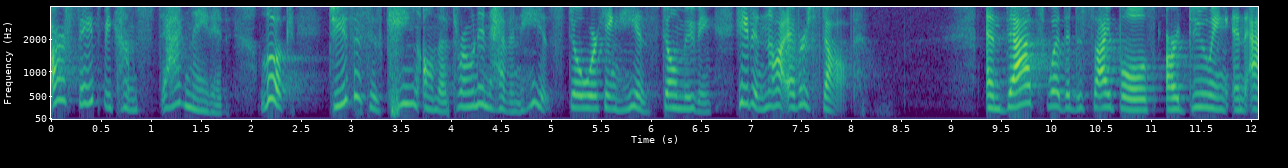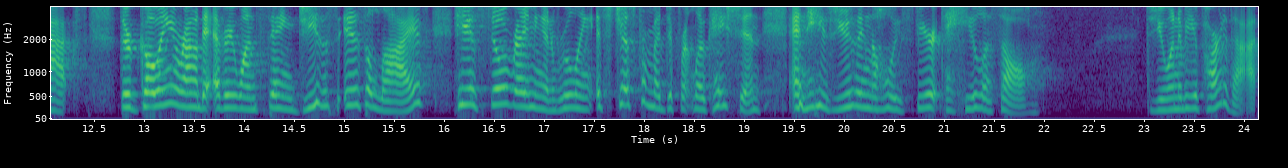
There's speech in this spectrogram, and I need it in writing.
our faith becomes stagnated. Look, Jesus is king on the throne in heaven. He is still working, he is still moving. He did not ever stop. And that's what the disciples are doing in Acts. They're going around to everyone saying, Jesus is alive. He is still reigning and ruling. It's just from a different location. And he's using the Holy Spirit to heal us all. Do you want to be a part of that?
